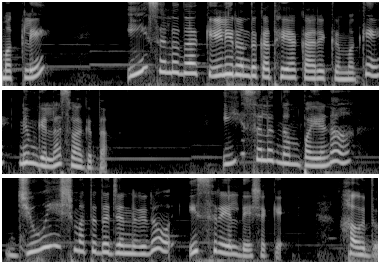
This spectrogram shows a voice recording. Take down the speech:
ಮಕ್ಕಳೇ, ಈ ಸಲದ ಕೇಳಿರೊಂದು ಕಥೆಯ ಕಾರ್ಯಕ್ರಮಕ್ಕೆ ನಿಮಗೆಲ್ಲ ಸ್ವಾಗತ. ಈ ಸಲದ ನಮ್ಮ ಪಯಣ ಜೂಯಿಷ್ ಮತದ ಜನರಿರೋ ಇಸ್ರೇಲ್ ದೇಶಕ್ಕೆ. ಹೌದು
